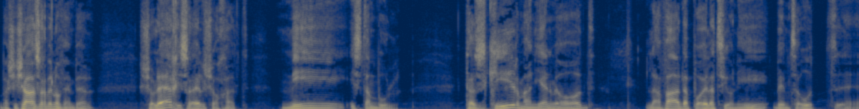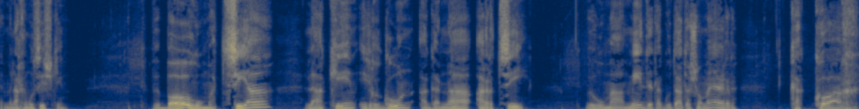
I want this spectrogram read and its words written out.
ב-16 בנובמבר, שולח ישראל שוחט מאיסטנבול. תזכיר מעניין מאוד לוועד הפועל הציוני באמצעות אה, מנחם אוסישקין. ובו הוא מציע להקים ארגון הגנה ארצי, והוא מעמיד את אגודת השומר ככוח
